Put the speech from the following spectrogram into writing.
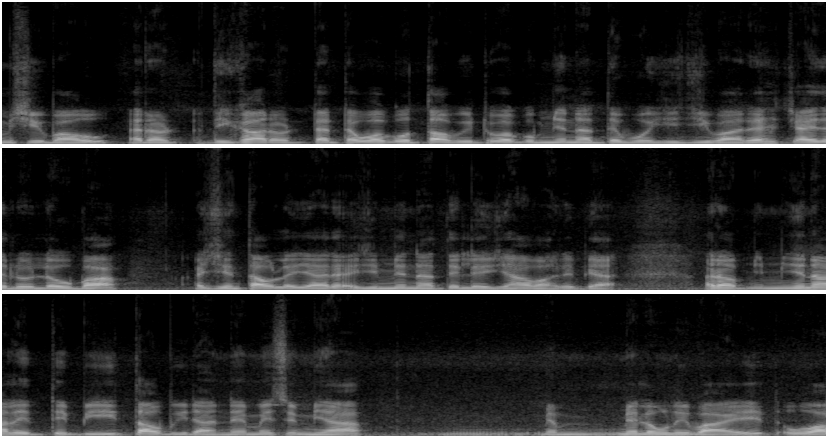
မရှိပါဘူးအဲ့တော့အဓိကတော့တတဝက်ကိုတောက်ပြီးတဝက်ကိုမျက်နှာတည့်ဖို့ရည်ကြီးပါတယ်ကြိုက်တယ်လို့လုပ်ပါ အရင်တောက်လဲရတယ်အရင်မျက်နှာတစ်လဲရပါတယ်ဗျအဲ့တော့မျက်နှာလေးတစ်ပြီးတောက်ပြီးတာနဲ့မိတ်ဆွေများမျက်လုံးလေးပါဟိုဟာ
